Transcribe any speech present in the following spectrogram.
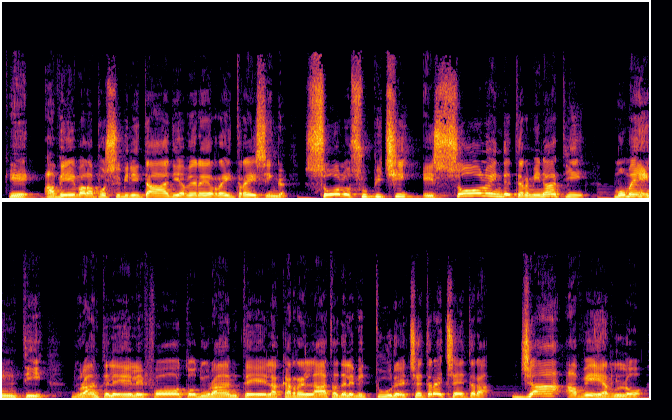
che aveva la possibilità di avere il ray tracing solo su PC e solo in determinati momenti, durante le, le foto, durante la carrellata delle vetture, eccetera, eccetera, già averlo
